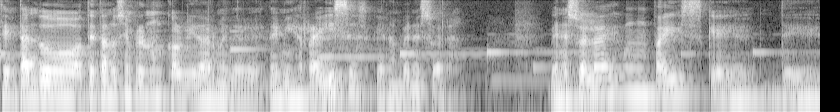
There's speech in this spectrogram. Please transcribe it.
tentando, tentando siempre nunca olvidarme de, mis raíces, que eran Venezuela. Venezuela es un país que de,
